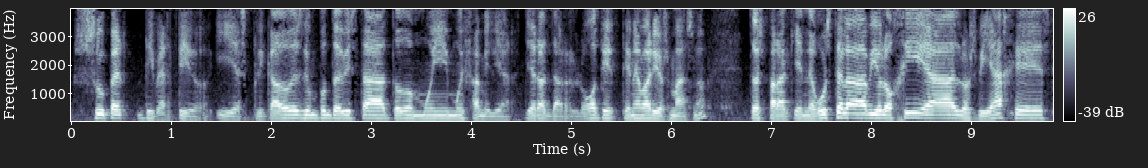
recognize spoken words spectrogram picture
súper divertido y explicado desde un punto de vista todo muy, muy familiar. Gerald Darrell. Luego tiene varios más, ¿no? Entonces, para quien le guste la biología, los viajes,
